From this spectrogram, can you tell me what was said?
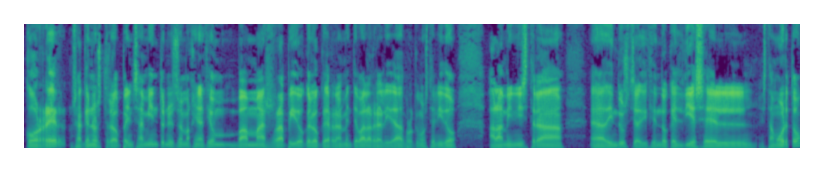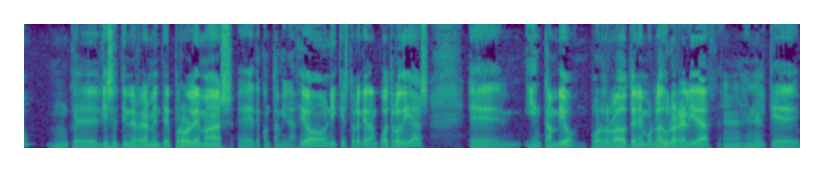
correr, o sea, que nuestro pensamiento y nuestra imaginación va más rápido que lo que realmente va a la realidad, porque hemos tenido a la ministra eh, de Industria diciendo que el diésel está muerto, que el diésel tiene realmente problemas eh, de contaminación y que esto le quedan cuatro días. Eh, y en cambio, por otro lado, tenemos la dura realidad en, el que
